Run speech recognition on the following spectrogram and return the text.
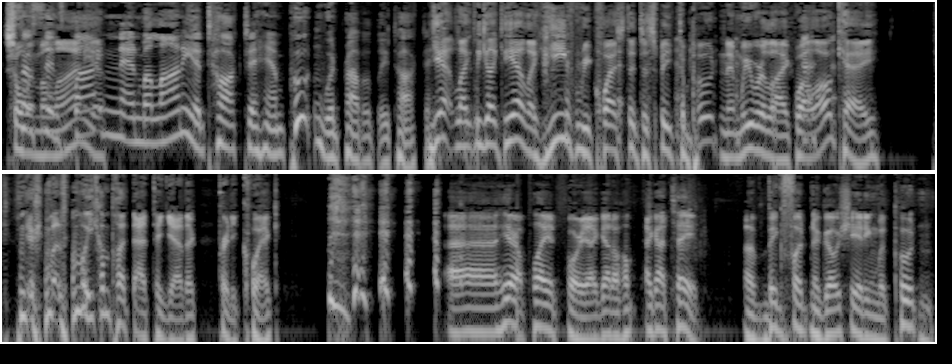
So, So, when since Melania, Biden and Melania talked to him, Putin would probably talk to him. yeah, like like yeah, like he requested to speak to Putin, and we were like, "Well, okay, we can put that together pretty quick." Uh, here, I'll play it for you. I got a, I got tape of Bigfoot negotiating with Putin.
